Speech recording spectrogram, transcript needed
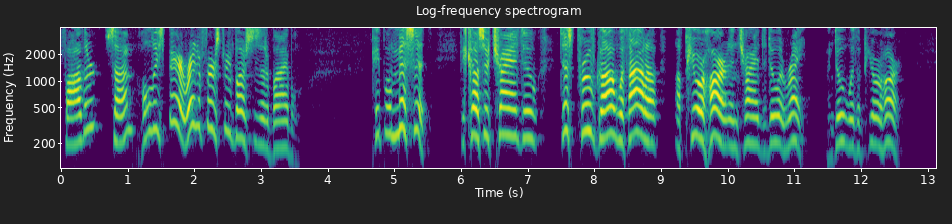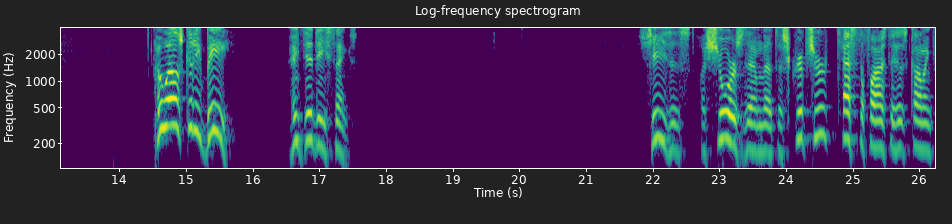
Father, Son, Holy Spirit, right in the first three verses of the Bible. People miss it because they're trying to disprove God without a, a pure heart and trying to do it right and do it with a pure heart. Who else could he be? He did these things. Jesus assures them that the scripture testifies to his coming.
